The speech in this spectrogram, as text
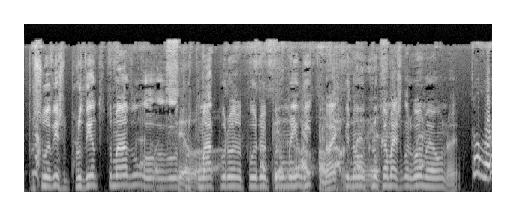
por sua vez, por dentro tomado, por, tomado por, por, por uma elite, não é? Que, não, que nunca mais largou a mão, não é? Está bem,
